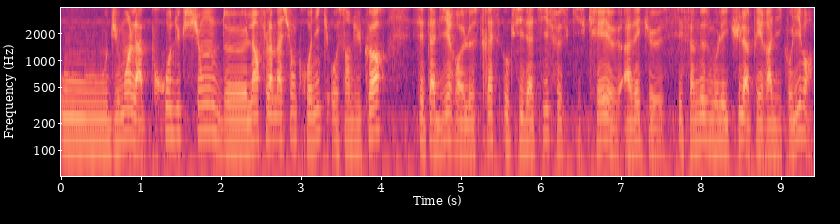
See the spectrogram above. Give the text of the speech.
ou du moins la production de l'inflammation chronique au sein du corps, c'est-à-dire euh, le stress oxydatif, ce qui se crée euh, avec ces fameuses molécules appelées radicaux libres.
